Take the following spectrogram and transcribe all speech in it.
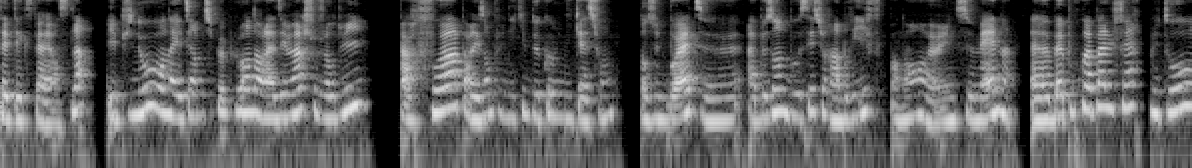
cette expérience-là. Et puis nous, on a été un petit peu plus loin dans la démarche aujourd'hui. Parfois, par exemple, une équipe de communication dans une boîte euh, a besoin de bosser sur un brief pendant euh, une semaine. Euh, bah, pourquoi pas le faire plutôt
